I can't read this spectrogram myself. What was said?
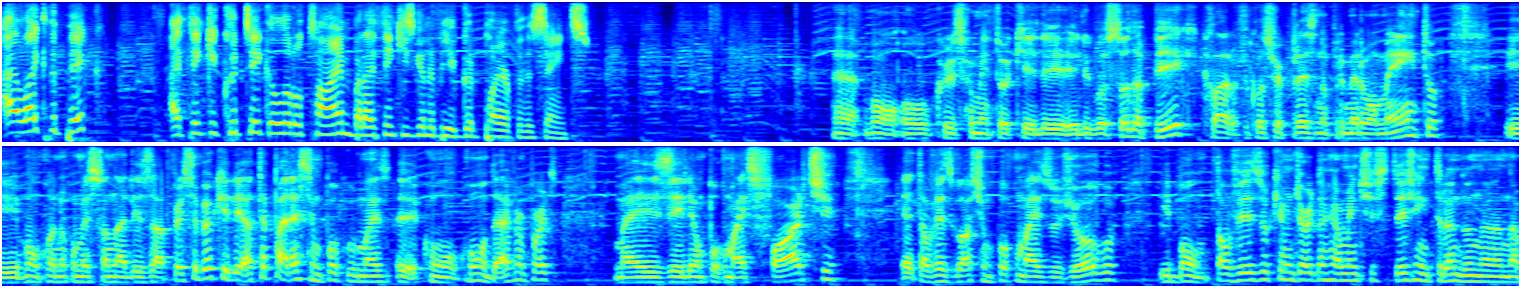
I like the pick. I think it could take a little time, but I think he's going to be a good player for the Saints. É, bom, o Chris comentou que ele, ele gostou da pick, claro, ficou surpreso no primeiro momento. E, bom, quando começou a analisar, percebeu que ele até parece um pouco mais é, com, com o Davenport, mas ele é um pouco mais forte. É, talvez goste um pouco mais do jogo. E, bom, talvez o Cam Jordan realmente esteja entrando na, na,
